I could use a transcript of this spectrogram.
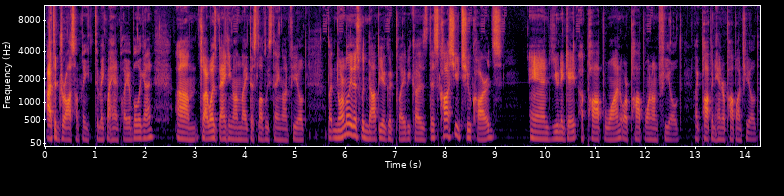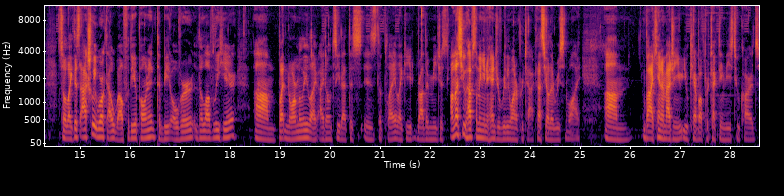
i have to draw something to make my hand playable again. Um, so i was banking on like this lovely staying on field. But normally this would not be a good play because this costs you two cards and you negate a pop one or pop one on field like pop in hand or pop on field so like this actually worked out well for the opponent to beat over the lovely here um, but normally, like I don't see that this is the play. Like you'd rather me just unless you have something in your hand you really want to protect. That's the other reason why. Um, but I can't imagine you, you care about protecting these two cards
